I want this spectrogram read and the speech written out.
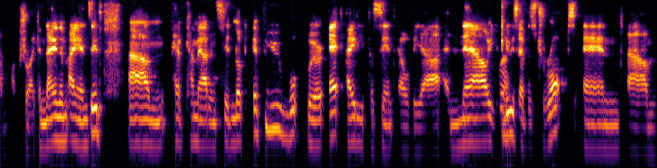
um, I'm sure I can name them, ANZ, um, have come out and said, look, if you were at 80% LVR and now your right. KiwiSaver has dropped and um,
